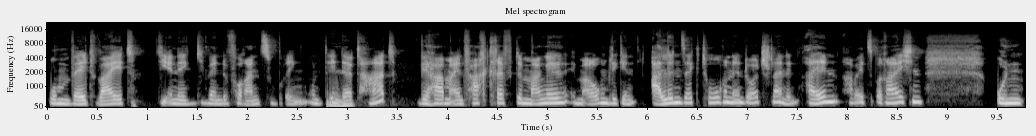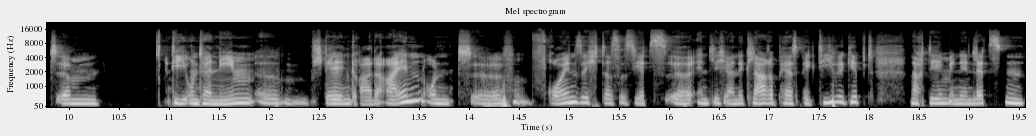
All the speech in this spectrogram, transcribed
um weltweit die Energiewende voranzubringen. Und in mhm. der Tat, wir haben einen Fachkräftemangel im Augenblick in allen Sektoren in Deutschland, in allen Arbeitsbereichen. Und ähm, die Unternehmen äh, stellen gerade ein und äh, freuen sich, dass es jetzt äh, endlich eine klare Perspektive gibt, nachdem in den letzten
